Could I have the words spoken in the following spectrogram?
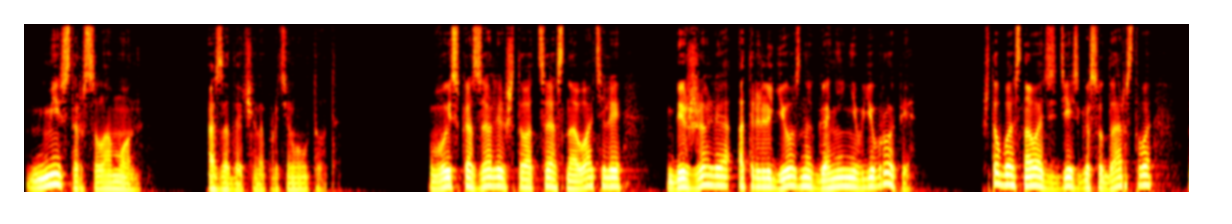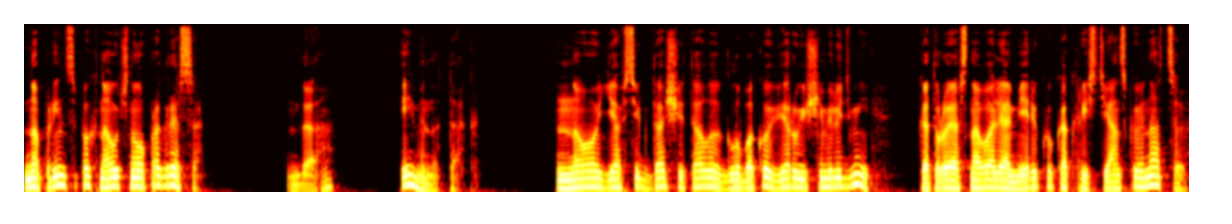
«Мистер Соломон», — озадаченно протянул тот, — «вы сказали, что отцы-основатели бежали от религиозных гонений в Европе, чтобы основать здесь государство на принципах научного прогресса». «Да, именно так». Но я всегда считал их глубоко верующими людьми, которые основали Америку как христианскую нацию.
